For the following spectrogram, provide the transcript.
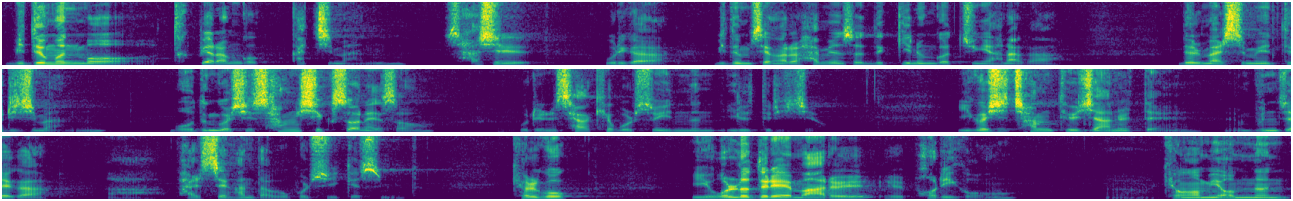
믿음은 뭐 특별한 것 같지만 사실 우리가 믿음 생활을 하면서 느끼는 것 중에 하나가 늘 말씀을 드리지만 모든 것이 상식선에서 우리는 생각해 볼 수 있는 일들이죠. 이것이 참 되지 않을 때 문제가 아, 발생한다고 볼 수 있겠습니다. 결국 이 원로들의 말을 버리고 어, 경험이 없는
